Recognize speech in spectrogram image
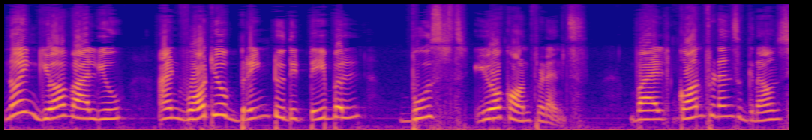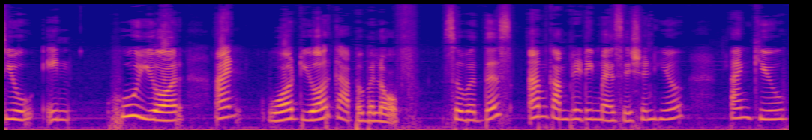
Knowing your value and what you bring to the table boosts your confidence while confidence grounds you in who you are and what you are capable of. So, with this, I am completing my session here. Thank you.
